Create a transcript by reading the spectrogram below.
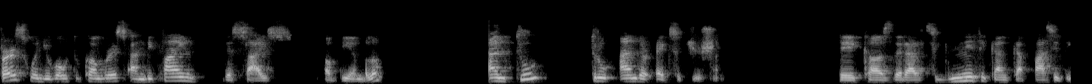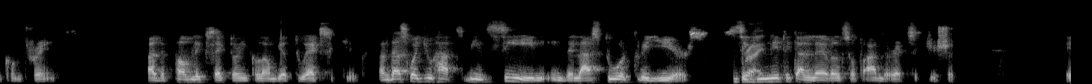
First, when you go to Congress and define the size of the envelope, and two, through under execution because there are significant capacity constraints at the public sector in Colombia to execute. And that's what you have been seeing in the last two or three years significant right. levels of under execution uh,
